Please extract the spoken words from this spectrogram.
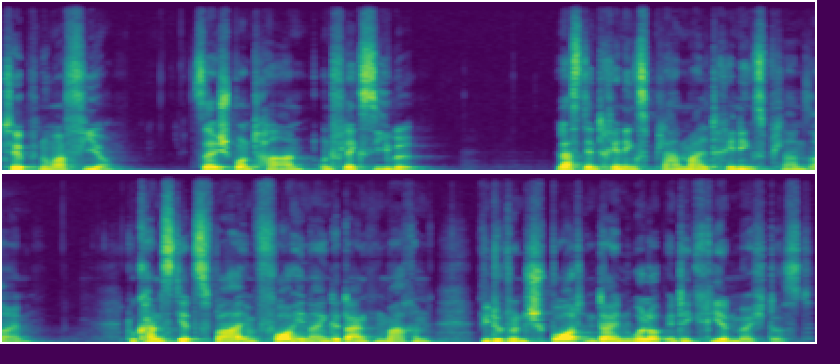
Tipp Nummer 4. Sei spontan und flexibel. Lass den Trainingsplan mal Trainingsplan sein. Du kannst dir zwar im Vorhinein Gedanken machen, wie du den Sport in deinen Urlaub integrieren möchtest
